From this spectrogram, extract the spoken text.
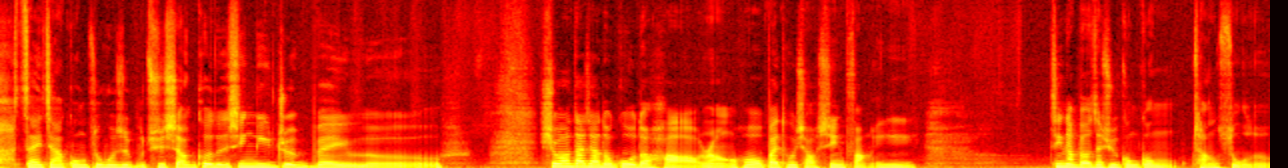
在家工作或是不去上课的心理准备了。希望大家都过得好，然后拜托小心防疫，尽量不要再去公共场所了，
